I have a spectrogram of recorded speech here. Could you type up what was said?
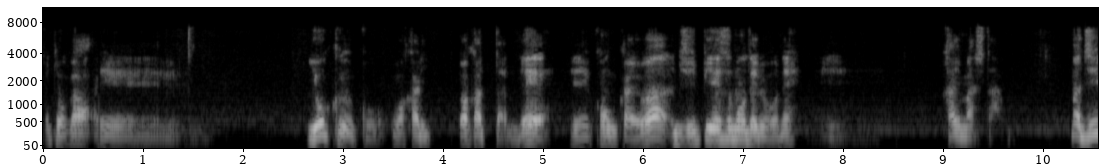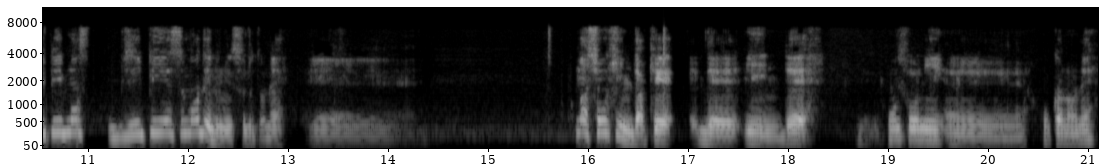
ことが、えー、よくこう分かり、分かったんで、えー、今回は GPS モデルをね、えー、買いました。まあ、GP も GPS モデルにするとね、えー、まあ商品だけでいいんで、本当に、えー、他のね、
